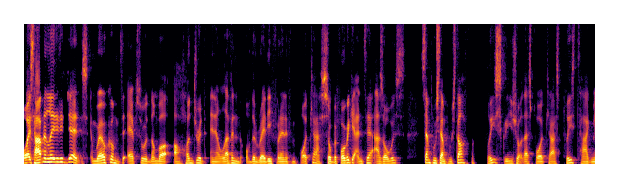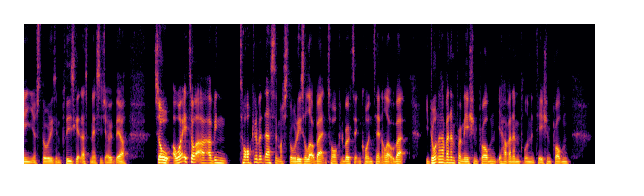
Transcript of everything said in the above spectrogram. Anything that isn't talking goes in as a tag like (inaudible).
What is happening, ladies and gents, and welcome to episode number 111 of the Ready for Anything podcast. So, before we get into it, as always, simple, simple stuff. Please screenshot this podcast, please tag me in your stories, and please get this message out there. So, I want to talk, I've been talking about this in my stories a little bit and talking about it in content a little bit. You don't have an information problem, you have an implementation problem.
